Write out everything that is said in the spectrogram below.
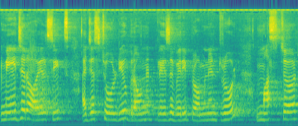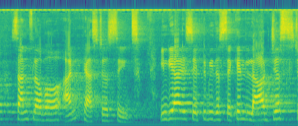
Major oil seeds, I just told you groundnut plays a very prominent role, mustard, sunflower and castor seeds. India is said to be the second largest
